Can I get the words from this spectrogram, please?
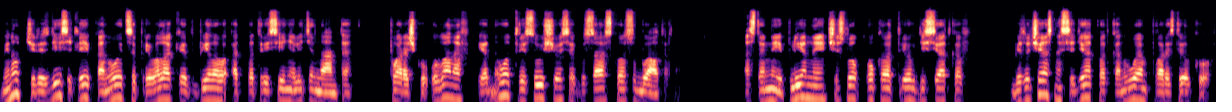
Минут через десять лейб-конвойцы приволакивают белого от потрясения лейтенанта, парочку уланов и одного трясущегося гусарского субалтерна. Остальные пленные, числом около трех десятков, безучастно сидят под конвоем пары стрелков.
